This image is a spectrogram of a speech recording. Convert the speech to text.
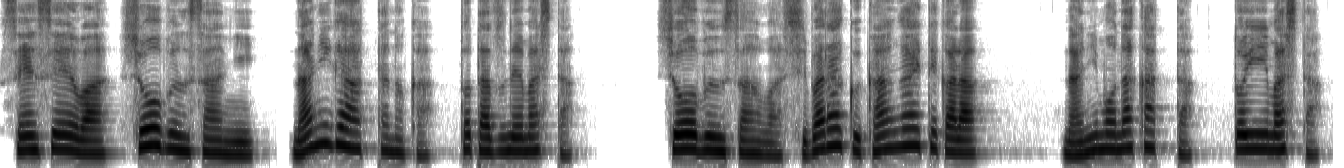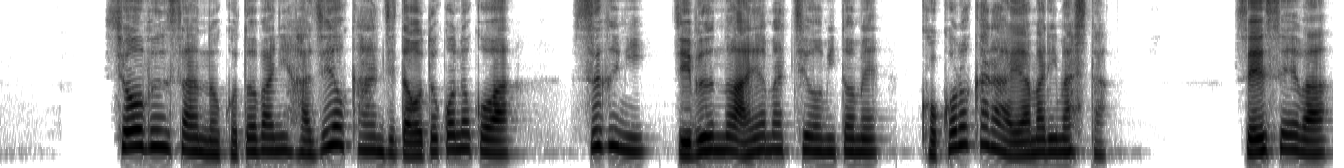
先生は昌文さんに何があったのかと尋ねました。昌文さんはしばらく考えてから何もなかったと言いました。昌文さんの言葉に恥を感じた男の子はすぐに自分の過ちを認め心から謝りました。先生は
